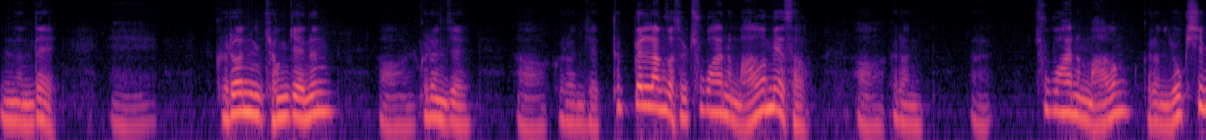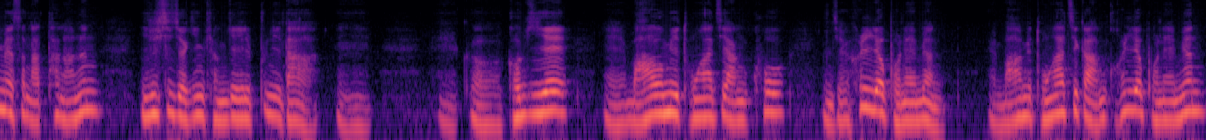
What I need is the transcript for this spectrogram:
있는데 예, 그런 경계는 어, 그런 이제 어, 그런 이제 특별한 것을 추구하는 마음에서 어, 그런 어, 추구하는 마음 그런 욕심에서 나타나는 일시적인 경계일 뿐이다. 예, 예, 그, 거기에 예, 마음이 동하지 않고 이제 흘려 보내면 예, 마음이 동하지가 않고 흘려 보내면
